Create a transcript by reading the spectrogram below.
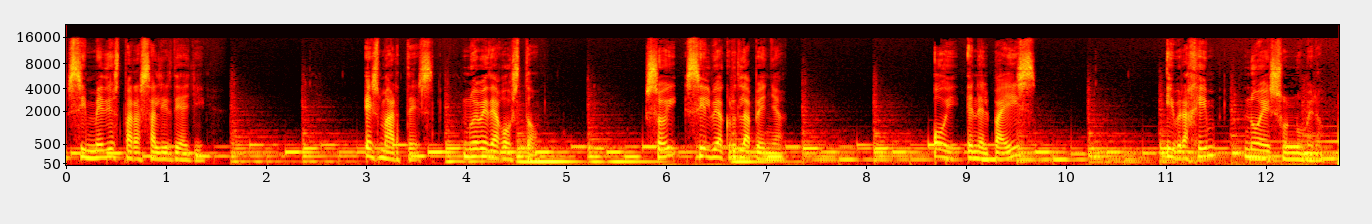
sin medios para salir de allí. Es martes, 9 de agosto. Soy Silvia Cruz La Peña. Hoy en el país, Ibrahim no es un número.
